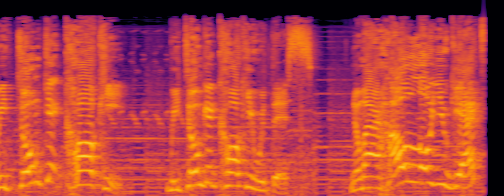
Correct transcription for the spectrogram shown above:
We don't get cocky. We don't get cocky with this. No matter how low you get,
